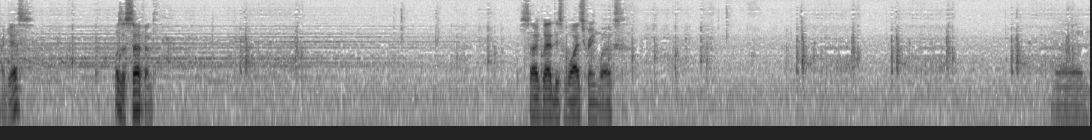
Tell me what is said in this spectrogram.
I guess. Was a serpent. So glad this widescreen works. Um,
